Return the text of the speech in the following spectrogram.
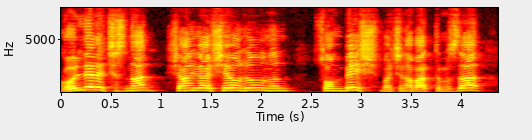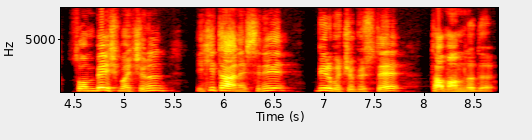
Goller açısından Shanghai Shenhua'nın son 5 maçına baktığımızda son 5 maçının 2 tanesini 1.5 üste tamamladı.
